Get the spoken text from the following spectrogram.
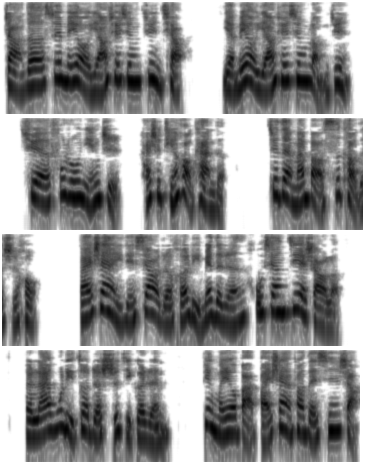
长得虽没有杨学兄俊俏，也没有杨学兄冷峻，却肤如凝脂，还是挺好看的。就在满宝思考的时候，白善已经笑着和里面的人互相介绍了。本来屋里坐着十几个人，并没有把白善放在心上，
